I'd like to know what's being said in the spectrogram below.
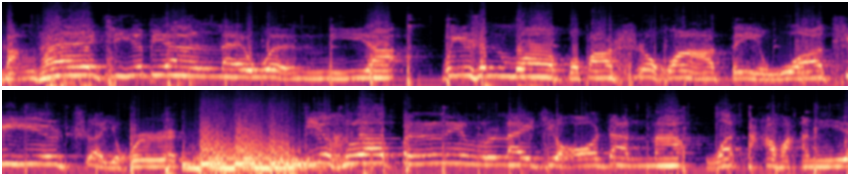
刚才即便来问你呀。为什么不把实话对我提？这一会儿你和本领来交战呐，我打发你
